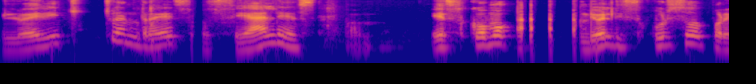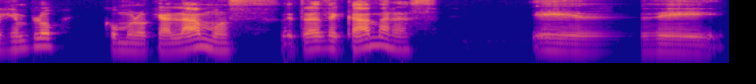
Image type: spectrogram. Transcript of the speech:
lo he dicho en redes sociales, es cómo cambió el discurso, por ejemplo, como lo que hablamos detrás de cámaras, eh, de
